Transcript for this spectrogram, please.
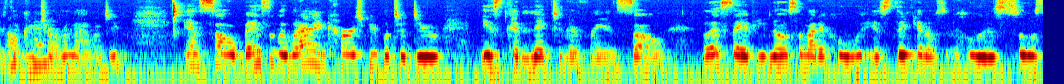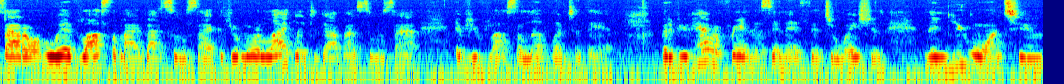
is the okay. new terminology. And so basically, what I encourage people to do is connect to their friends. So let's say if you know somebody who is thinking of who is suicidal or who have lost somebody by suicide, because you're more likely to die by suicide if you've lost a loved one to that. But if you have a friend that's in that situation, then you want to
